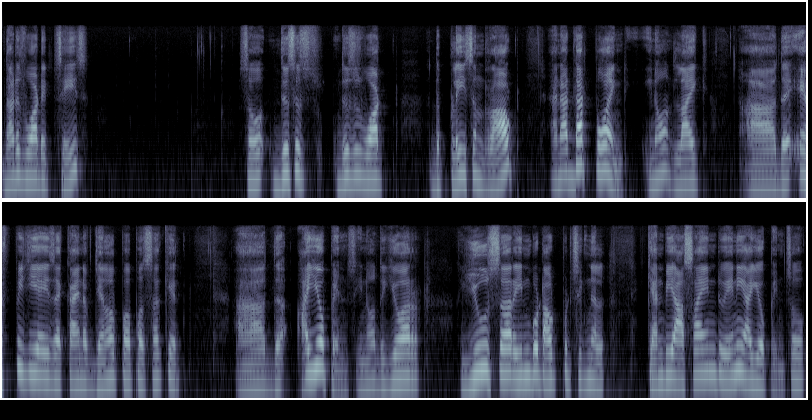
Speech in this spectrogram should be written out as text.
that is what it says. So this is this is what the place and route and at that point you know like uh, the FPGA is a kind of general purpose circuit uh, the IO pins you know the your user input output signal can be assigned to any IO pin. So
